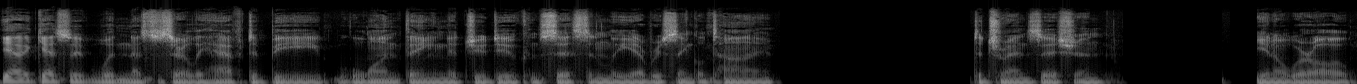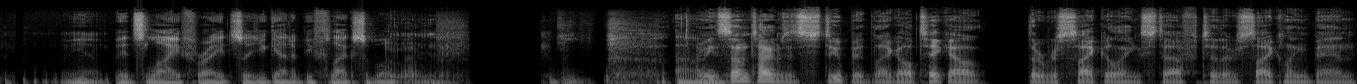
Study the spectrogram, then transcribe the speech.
Yeah, I guess it wouldn't necessarily have to be one thing that you do consistently every single time to transition. You know, we're all, you know, it's life, right? So you got to be flexible. Mm. Um, I mean, sometimes it's stupid. Like, I'll take out the recycling stuff to the recycling bin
